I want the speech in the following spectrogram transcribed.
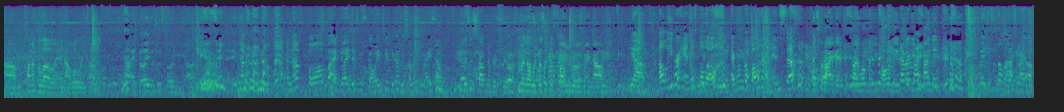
um, comment below and uh, we'll link up. No, I feel like this is filling me up. no, no, no, no. I'm not full, but I feel like this is going to because there's so much rice. So this is stop number two. Oh my god, we're just like the fun bros right now. Yeah. I'll leave her handles below. Everyone go follow her on Insta. It's private, so I won't let you follow me, Never but you can mind. find it. Wait, this is the last bite of.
